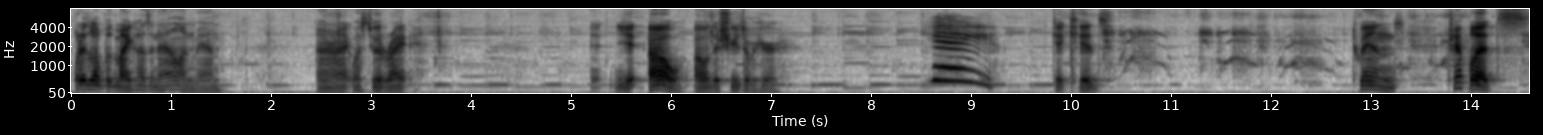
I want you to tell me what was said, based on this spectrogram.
What is up with my cousin Alan, man? All right, let's do it right. Yeah. Oh, oh, the shoes over here. Yay! Get kids. Twins. Triplets.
